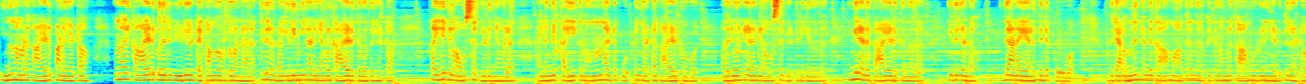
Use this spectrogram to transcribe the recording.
ഇന്ന് നമ്മുടെ കായെടുപ്പാണ് കേട്ടോ. എന്നാൽ ഒരു കായെടുക്കുന്നതിന്റെ വീഡിയോ ഇട്ടേക്കാം ഇട്ടേക്കാമെന്ന് ഓർത്തുകൊണ്ടാണ്. ഇത് കണ്ടോ? ഇതിങ്ങനെയാണ് ഞങ്ങൾ കായെടുക്കുന്നത് കേട്ടോ. കയ്യിൽ ഗ്ലൗസൊക്കെ ഇടും ഞങ്ങൾ അല്ലെങ്കിൽ കൈയൊക്കെ നന്നായിട്ട് പൊട്ടും കേട്ടോ കായെടുക്കുമ്പോൾ. അതിനുവേണ്ടിയാണ് ഗ്ലൗസൊക്കെ ഇട്ടിരിക്കുന്നത്. ഇങ്ങനെയാണ് കായെടുക്കുന്നത്. ഇത് കണ്ടോ? ഇതാണ് ഏലത്തിന്റെ പൂവ്. ഇത് ഒന്നും രണ്ടും കാ മാത്രം നിർത്തിയിട്ട് നമ്മൾ കാ മുഴുവൻ എടുത്ത് കേട്ടോ.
